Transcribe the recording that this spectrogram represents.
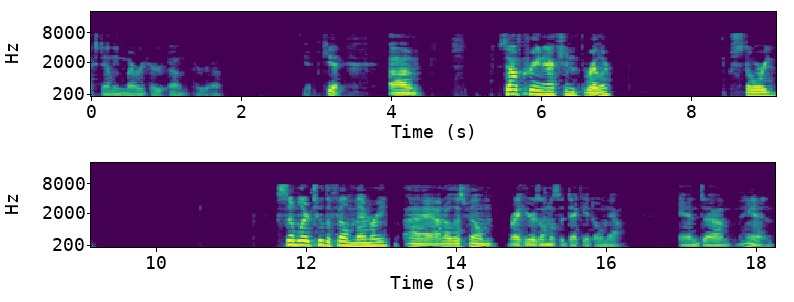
accidentally murdering her um, her uh, yeah, kid. Um, South Korean action thriller story. Similar to the film Memory. I, I know this film right here is almost a decade old now. And um, man,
